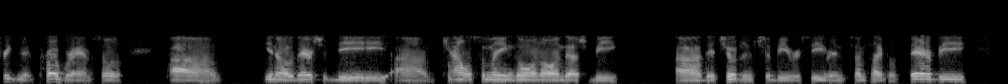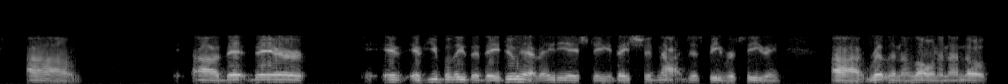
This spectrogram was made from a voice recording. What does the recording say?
treatment program. So, uh, you know, there should be uh, counseling going on. There should be uh, that children should be receiving some type of therapy. Um, uh, that they're if if you believe that they do have ADHD, they should not just be receiving uh, Ritalin alone. And I know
